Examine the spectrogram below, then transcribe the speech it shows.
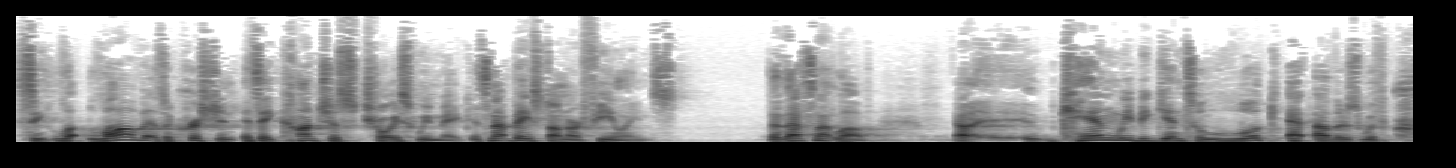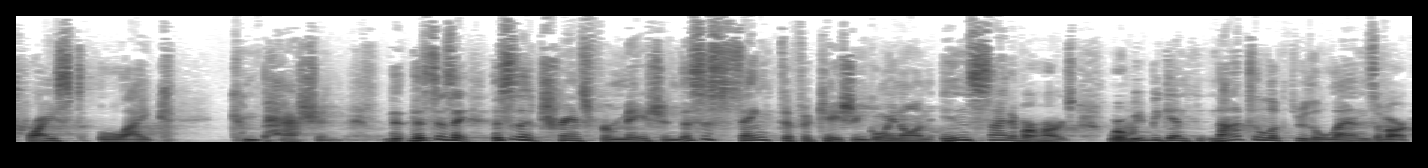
See, lo- love as a Christian is a conscious choice we make. It's not based on our feelings. That's not love. Uh, can we begin to look at others with Christ like compassion. This is a, this is a transformation. This is sanctification going on inside of our hearts where we begin not to look through the lens of our,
